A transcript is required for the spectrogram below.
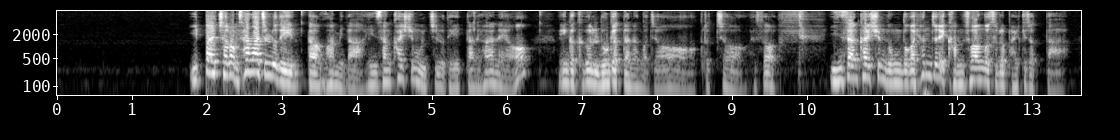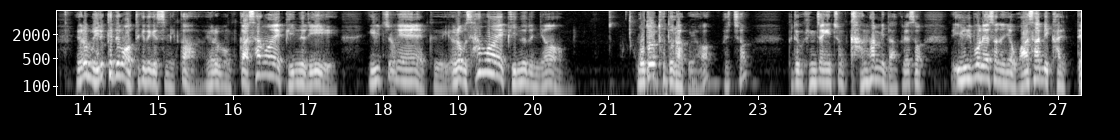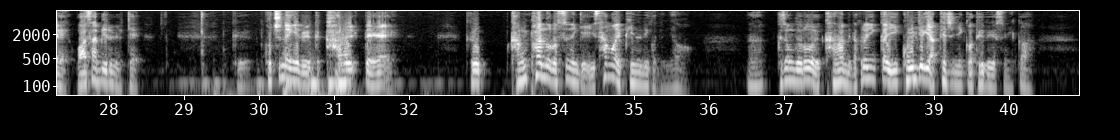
이빨처럼 상아질로 되어 있다고 합니다. 인산 칼슘 물질로 되어 있다는 하네요. 그러니까 그걸 녹였다는 거죠. 그렇죠. 그래서 인산칼슘 농도가 현저히 감소한 것으로 밝혀졌다. 여러분 이렇게 되면 어떻게 되겠습니까? 여러분 그러니까 상어의 비늘이 일종의 그 여러분 상어의 비늘은요 오돌토돌하고요. 그렇죠? 그리고 굉장히 좀 강합니다. 그래서 일본에서는요 와사비 갈 때 와사비를 이렇게 그 고추냉이를 이렇게 갈때 그 강판으로 쓰는 게 이 상어의 비늘이거든요. 어? 그 정도로 강합니다. 그러니까 이 골격이 약해지니까 어떻게 되겠습니까?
